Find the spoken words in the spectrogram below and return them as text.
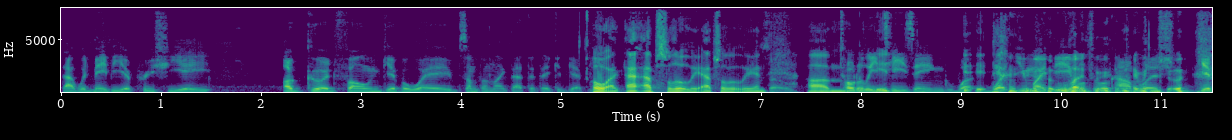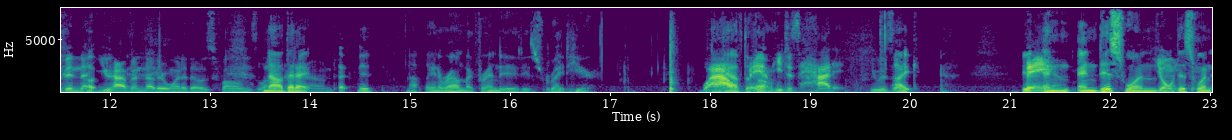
that would maybe appreciate a good phone giveaway, something like that, that they could get. Oh, I, I- absolutely, absolutely. And So, um, totally it- teasing what, it- what you might be able to we might be accomplish, given that you have another one of those phones. now that around. I, uh, it, not laying around, my friend, it is right here. wow, bam, phone. he just had it. He was like, It- Bam. and and this one, Yoink. this one,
